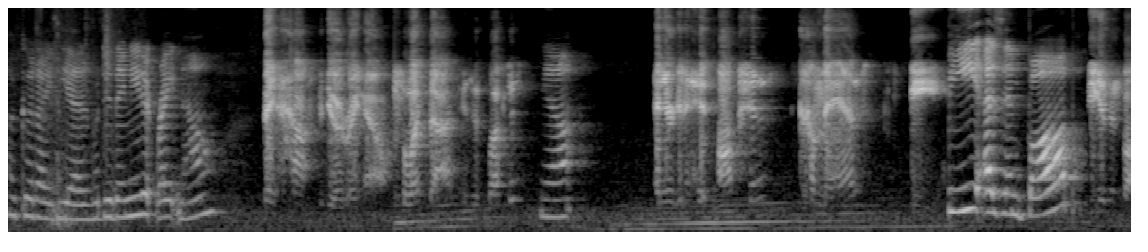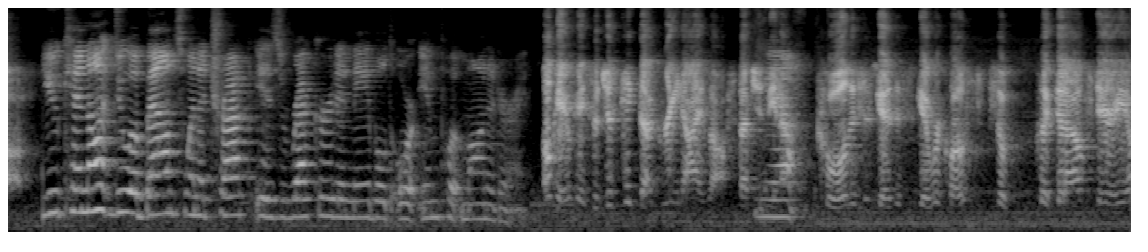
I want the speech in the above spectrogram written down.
a good idea. Do they need it right now? They have to do it right now. Select that. Is it selected? Yeah. And you're gonna hit Option Command B. As in Bob. B as in Bob. You cannot do a bounce when a track is record enabled or input monitoring. Okay, okay. So just take that green eyes off. That should be enough. Cool. This is good. This is good. We're close. So click dial stereo.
